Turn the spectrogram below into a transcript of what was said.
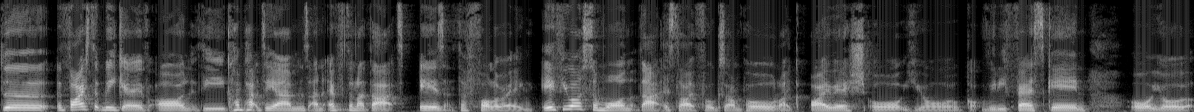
the advice that we give on the compact DMs and everything like that is the following. If you are someone that is like, for example, like Irish or you're got really fair skin or you're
